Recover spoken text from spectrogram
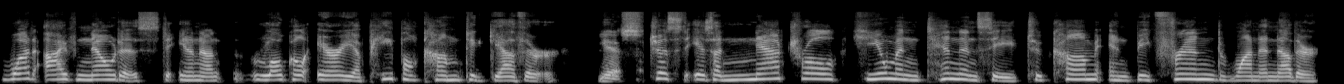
what I've noticed in a local area, people come together Yes. Just is a natural human tendency to come and befriend one another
